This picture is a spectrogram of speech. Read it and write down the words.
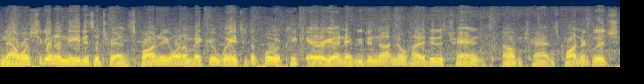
Now, what you're gonna need is a transponder. You want to make your way to the Polar Peak area, and if you do not know how to do this trans um, transponder glitch,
